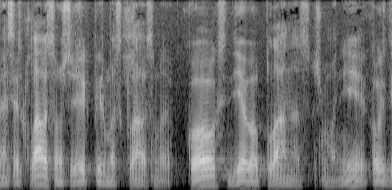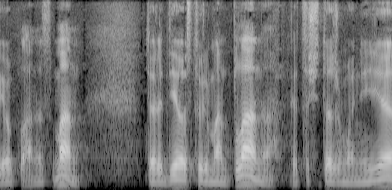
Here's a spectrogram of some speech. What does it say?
mes ir klausim, aš žiūrėk pirmas klausimas, koks Dievo planas žmonijai koks Dievo planas man. Tai yra Dievas turi man planą, kad šitą žmoniją,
